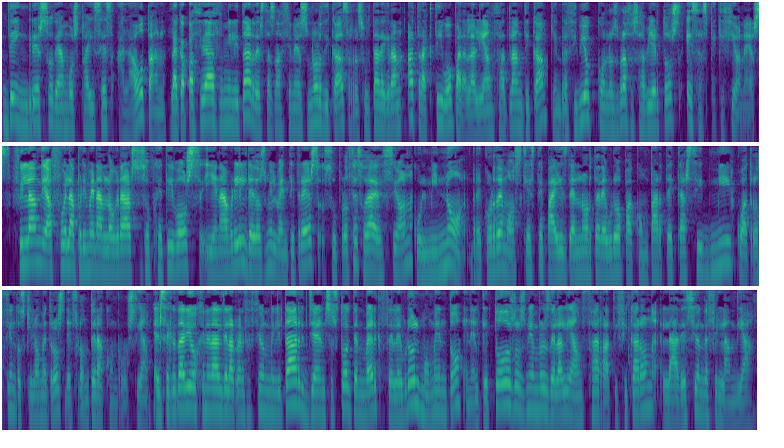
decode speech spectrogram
de ingreso de ambos países a la OTAN. La capacidad militar de estas naciones nórdicas resulta de gran atractivo para la Alianza Atlántica, quien recibió con los brazos abiertos esas peticiones. Finlandia fue la primera en lograr sus objetivos y en abril de 2023 su proceso de adhesión culminó. Recordemos que este país del norte de Europa comparte casi 1.400 kilómetros de frontera con Rusia. El secretario general de la organización militar, Jens Stoltenberg, celebró el momento en el que todos los miembros de la alianza ratificaron la adhesión de Finlandia.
